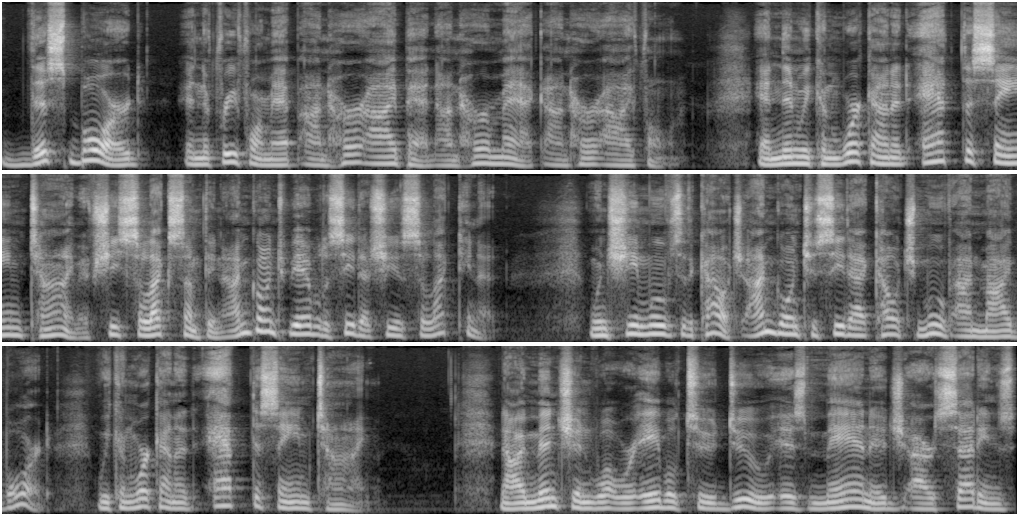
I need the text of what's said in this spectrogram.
this board in the Freeform app on her iPad, on her Mac, on her iPhone. And then we can work on it at the same time. If she selects something, I'm going to be able to see that she is selecting it. When she moves to the couch, I'm going to see that couch move on my board. We can work on it at the same time. Now, I mentioned what we're able to do is manage our settings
